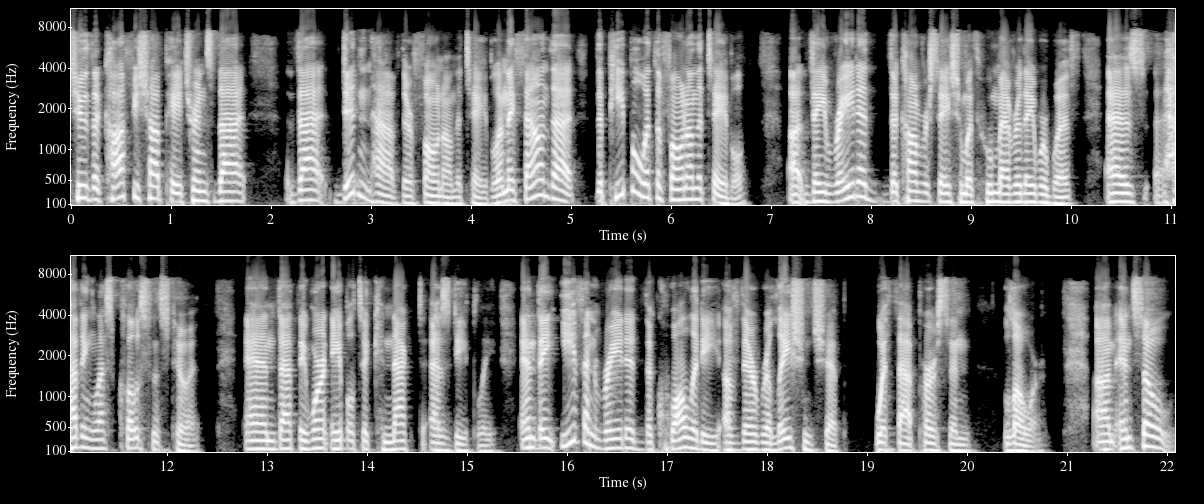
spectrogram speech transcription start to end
to the coffee shop patrons that that didn't have their phone on the table, and they found that the people with the phone on the table, uh, they rated the conversation with whomever they were with as having less closeness to it and that they weren't able to connect as deeply. And they even rated the quality of their relationship with that person lower. Um, and so,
